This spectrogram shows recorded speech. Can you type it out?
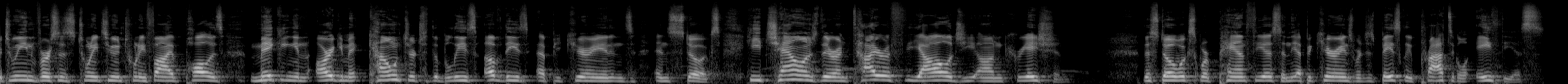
Between verses 22 and 25, Paul is making an argument counter to the beliefs of these Epicureans and Stoics. He challenged their entire theology on creation. The Stoics were pantheists, and the Epicureans were just basically practical atheists.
